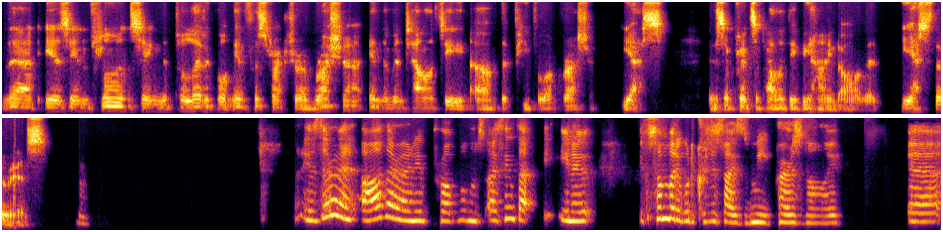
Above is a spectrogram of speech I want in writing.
that is influencing the political infrastructure of Russia and the mentality of the people of Russia. Yes, there's a principality behind all of it. Yes, there is. Is there any, are there any problems? I think that you know, if somebody would criticize me personally, uh,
